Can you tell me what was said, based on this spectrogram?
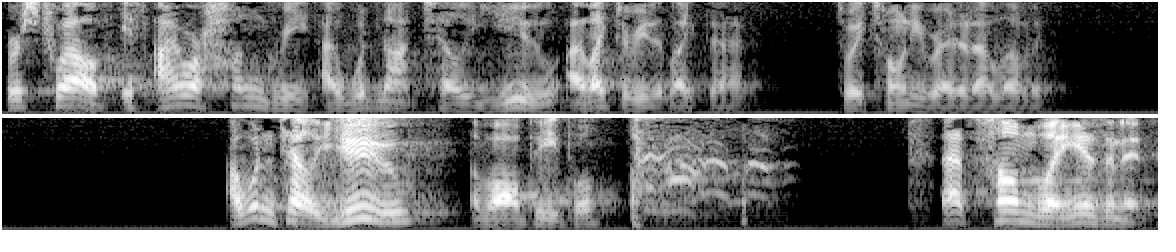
Verse 12, if I were hungry, I would not tell you. I like to read it like that. It's the way Tony read it. I love it. I wouldn't tell you, of all people. That's humbling, isn't it?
